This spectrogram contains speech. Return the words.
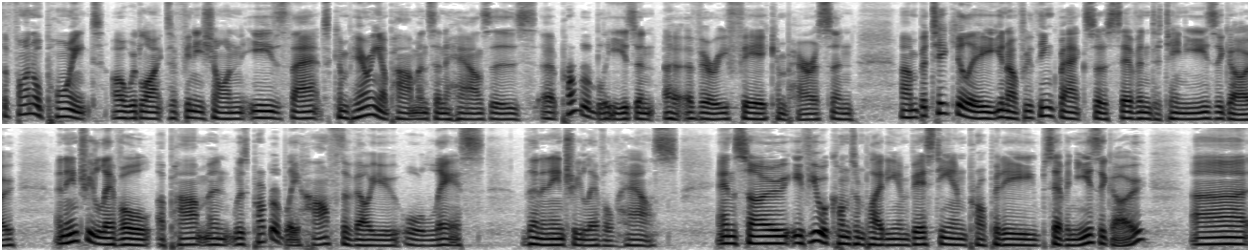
The final point I would like to finish on is that comparing apartments and houses uh, probably isn't a, a, very fair comparison. Um, particularly, you know, if we think back sort of seven to ten years ago, an entry level apartment was probably half the value or less than an entry level house. And so, if you were contemplating investing in property seven years ago, uh,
